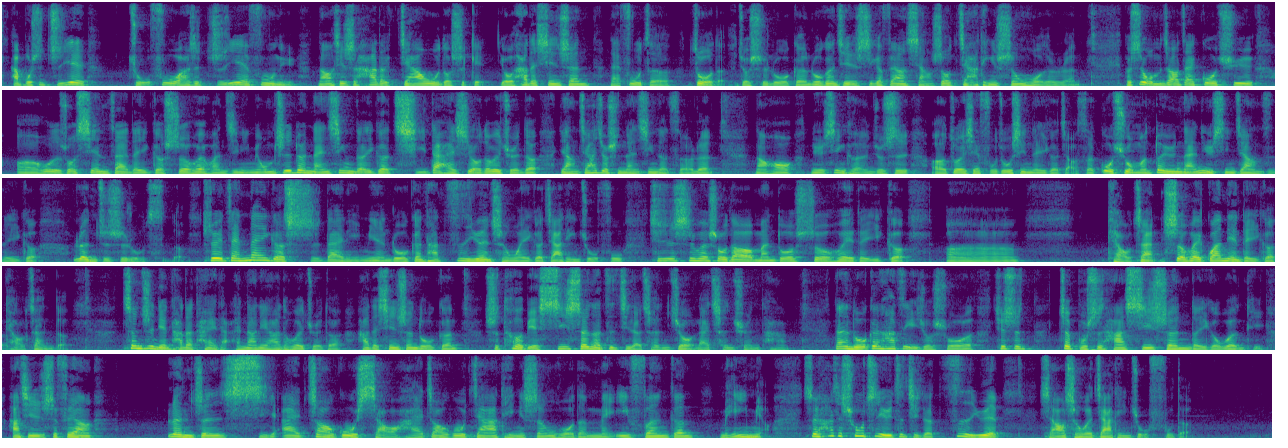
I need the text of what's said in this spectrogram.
她不是职业主妇，她是职业妇女。然后其实她的家务都是给由她的先生来负责做的，也就是罗根。罗根其实是一个非常享受家庭生活的人。可是我们知道，在过去。呃，或者说现在的一个社会环境里面，我们其实对男性的一个期待还是有，都会觉得养家就是男性的责任，然后女性可能就是呃做一些辅助性的一个角色。过去我们对于男女性这样子的一个认知是如此的，所以在那个时代里面，罗根他自愿成为一个家庭主妇，其实是会受到蛮多社会的一个呃挑战，社会观念的一个挑战的。甚至连他的太太安娜丽亚都会觉得他的先生罗根是特别牺牲了自己的成就来成全他，但罗根他自己就说了，其实这不是他牺牲的一个问题，他其实是非常认真、喜爱照顾小孩、照顾家庭生活的每一分跟每一秒，所以他是出自于自己的自愿，想要成为家庭主妇的。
